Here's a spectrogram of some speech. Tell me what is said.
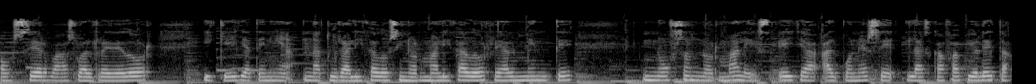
observa a su alrededor y que ella tenía naturalizados y normalizados realmente no son normales. Ella, al ponerse las gafas violeta,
